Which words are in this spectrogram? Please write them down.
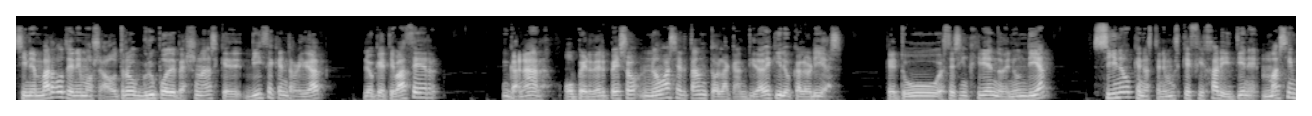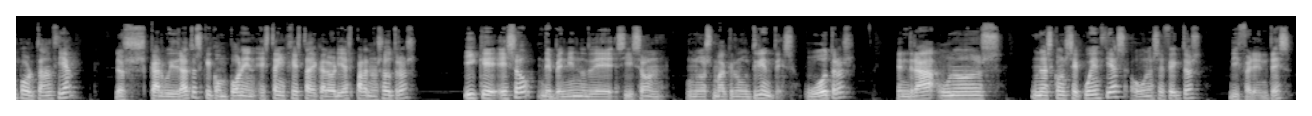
Sin embargo, tenemos a otro grupo de personas que dice que en realidad lo que te va a hacer ganar o perder peso no va a ser tanto la cantidad de kilocalorías que tú estés ingiriendo en un día, sino que nos tenemos que fijar y tiene más importancia los carbohidratos que componen esta ingesta de calorías para nosotros y que eso, dependiendo de si son unos macronutrientes u otros, tendrá unos, unas consecuencias o unos efectos diferentes.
